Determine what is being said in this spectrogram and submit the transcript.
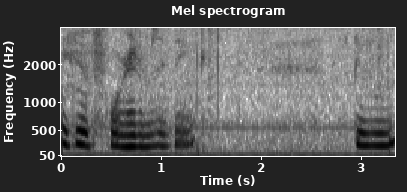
I have four items, I think. Boom.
